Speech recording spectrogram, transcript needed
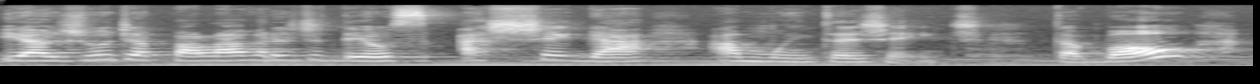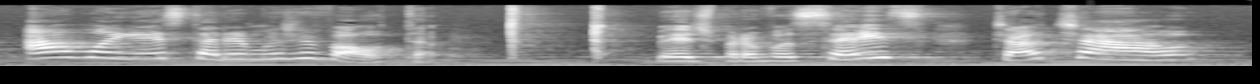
e ajude a palavra de Deus a chegar a muita gente, tá bom? Amanhã estaremos de volta. Beijo para vocês. Tchau, tchau.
